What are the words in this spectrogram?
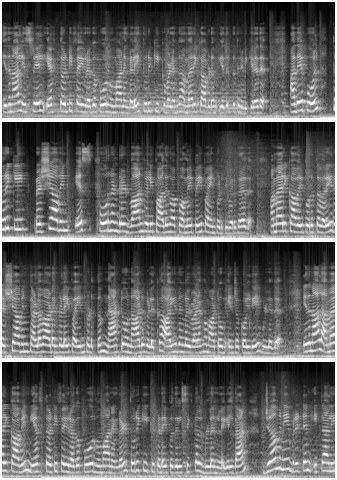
இதனால் இஸ்ரேல் எஃப் தேர்ட்டி ஃபைவ் ரக போர் விமானங்களை துருக்கிக்கு வழங்க அமெரிக்காவிடம் எதிர்ப்பு தெரிவிக்கிறது. அதேபோல் துருக்கி ரஷ்யாவின் எஸ் ஃபோர் ஹண்ட்ரட் வான்வெளி பாதுகாப்பு அமைப்பை பயன்படுத்தி வருகிறது. அமெரிக்காவை பொறுத்தவரை ரஷ்யாவின் தளவாடங்களை பயன்படுத்தும் நாட்டோ நாடுகளுக்கு ஆயுதங்கள் வழங்க மாட்டோம் என்ற கொள்கை உள்ளது. இதனால் அமெரிக்காவின் எஃப் தேர்ட்டி ஃபைவ் ரக போர் விமானங்கள் துருக்கிக்கு கிடைப்பதில் சிக்கல் உள்ள நிலையில்தான் ஜெர்மனி பிரிட்டன் இத்தாலி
